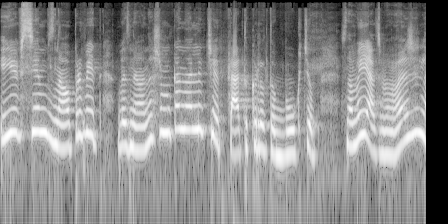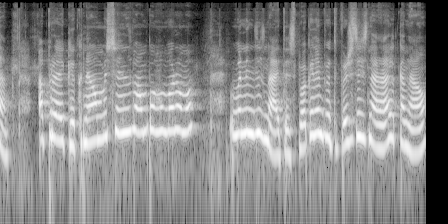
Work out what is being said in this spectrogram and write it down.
І всім знову привіт! Ви знову на нашому каналі Читати Круто Буктюб. Знову я з вами Женя. А про які книги ми сьогодні з вами поговоримо? Ви не дізнаєтесь, поки не підпишетесь на наш канал,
